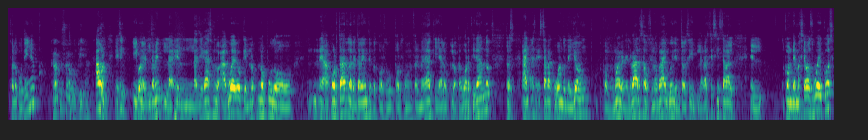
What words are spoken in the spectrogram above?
¿Solo Coutinho? Creo que solo Coutinho. Ah, bueno, eh, sí, y bueno, también la, las llegadas de Agüero, que no, no pudo eh, aportar, lamentablemente, pues por su, por su enfermedad, que ya lo, acabó retirando. Entonces, estaba jugando De Jong como 9 del Barça, o si no Brightway, entonces sí, la verdad es que sí estaba el, con demasiados huecos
